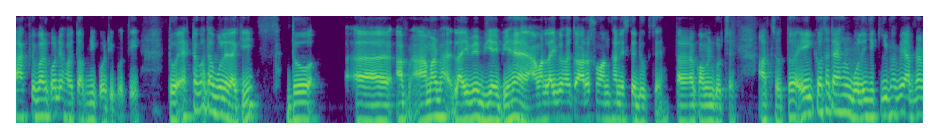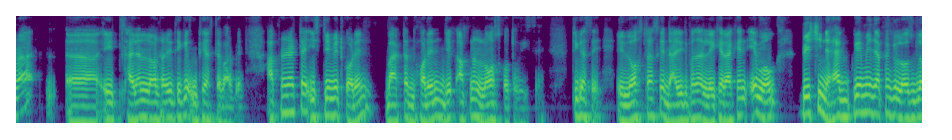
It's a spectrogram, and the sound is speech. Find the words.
লাখ ফেভার করে হয়তো আপনি কোটিপতি। তো একটা কথা বলে রাখি, তো আমার লাইভে ভিআইপি হ্যাঁ আমার লাইভে হয়তো আরও সোহান খান এসকে ঢুকছে, তারা কমেন্ট করছে। আচ্ছা তো এই কথাটা এখন বলি যে কীভাবে আপনারা এই থাইল্যান্ড লটারি থেকে উঠে আসতে পারবেন। আপনারা একটা এস্টিমেট করেন বা একটা ধরেন যে আপনার লস কত হয়েছে ঠিক আছে? এই লসটা আজকে ডায়েরির পাতায় লিখে রাখেন এবং বেশি না, এক গেমে যে আপনাকে লসগুলো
